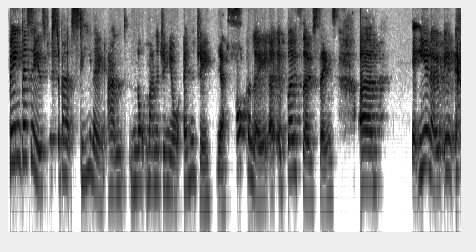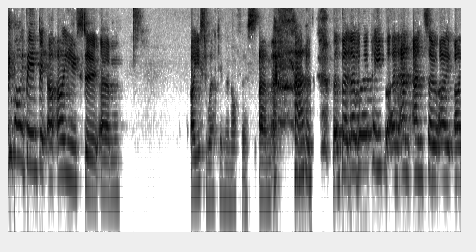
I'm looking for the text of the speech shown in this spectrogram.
being busy is just about stealing and not managing your energy yes. properly uh, uh both those things. Um, you know it, by being bit uh, i used to um, I used to work in an office, um, and, but, but there were people, and, and, and so I, I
